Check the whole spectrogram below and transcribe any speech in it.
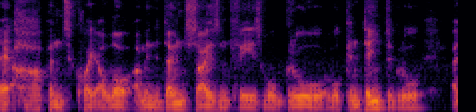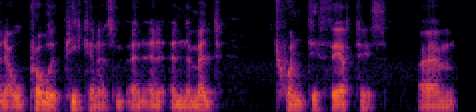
it happens quite a lot. I mean, the downsizing phase will grow, will continue to grow, and it will probably peak in its in, in, in the mid 2030s. Um,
